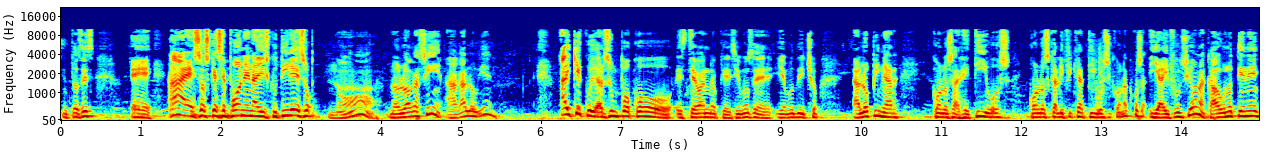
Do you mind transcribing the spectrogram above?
Entonces, eh, ah, esos que se ponen a discutir eso. No, no lo haga así, hágalo bien. Hay que cuidarse un poco, Esteban, lo que decimos eh, y hemos dicho, al opinar con los adjetivos, con los calificativos y con la cosa. Y ahí funciona, cada uno tiene,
